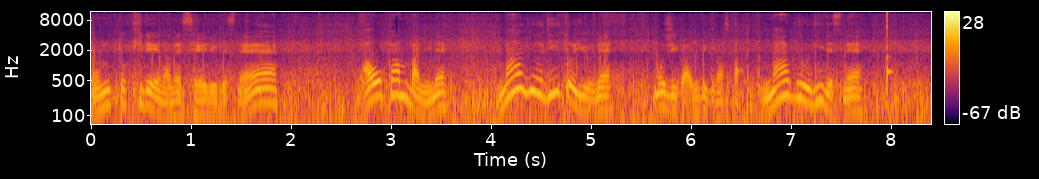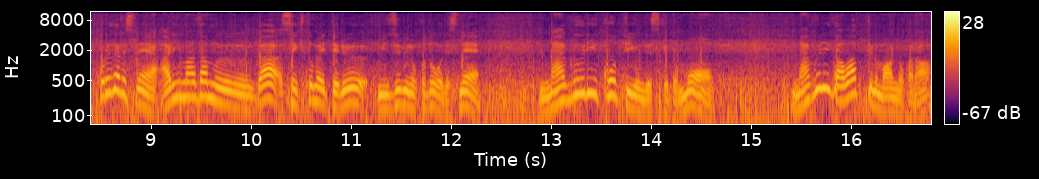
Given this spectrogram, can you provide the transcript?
ほんと綺麗なね、清流ですね。青看板にね、名栗というね、文字が出てきました。名栗ですね。これがですね、有馬ダムがせき止めてる湖のことをですね、名栗湖っていうんですけども、名栗川っていうのもあるのかな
